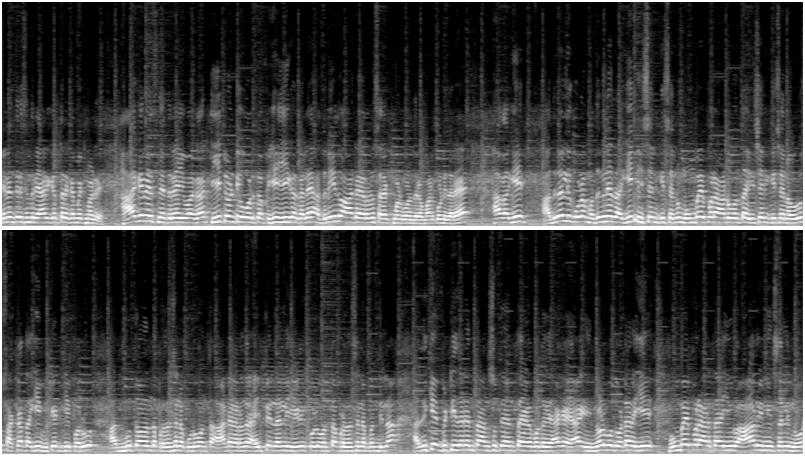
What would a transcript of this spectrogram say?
ಏನಂತೀರಿ ಸ್ನೇಹಿತರೆ ಯಾರು ಗೆಲ್ತಾರೆ ಕಮಿಟ್ ಮಾಡಿರಿ. ಹಾಗೇನೇ ಸ್ನೇಹಿತರೆ, ಇವಾಗ ಟಿ ಟ್ವೆಂಟಿ ವರ್ಲ್ಡ್ ಕಪ್ಗೆ ಈಗಾಗಲೇ ಹದಿನೈದು ಆಟಗಾರರನ್ನು ಸೆಲೆಕ್ಟ್ ಮಾಡ್ಕೊಂಡಿದ್ದಾರೆ ಮಾಡ್ಕೊಂಡಿದ್ದಾರೆ. ಹಾಗಾಗಿ ಅದರಲ್ಲಿ ಕೂಡ ಮೊದಲನೇದಾಗಿ ಈಶಾನ್ ಕಿಶನ್ ಮುಂಬೈ ಪರ ಆಡುವಂಥ ಈಶಾನ್ ಕಿಶನ್ ಅವರು ಸಖತ್ತಾಗಿ ವಿಕೆಟ್ ಕೀಪರು ಅದ್ಭುತವಾದಂಥ ಪ್ರದರ್ಶನ ಕೊಡುವಂಥ ಆಟಗಾರ ಅಂದರೆ ಐ ಪಿ ಎಲ್ನಲ್ಲಿ ಹೇಳಿಕೊಳ್ಳುವಂಥ ಪ್ರದರ್ಶನ ಬಂದಿಲ್ಲ. ಅದಕ್ಕೆ ಬಿಟ್ಟಿದ್ದಾರೆ ಅಂತ ಅನಿಸುತ್ತೆ ಅಂತ ಹೇಳ್ಬೋದು. ಯಾಕೆ ನೋಡ್ಬೋದು ಒಟ್ಟಾರೆಯಾಗಿ ಮುಂಬೈ ಪರ ಆಡ್ತಾರೆ. ಇವರು ಆರು ಇನ್ನಿಂಗ್ಸಲ್ಲಿ ನೂರ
